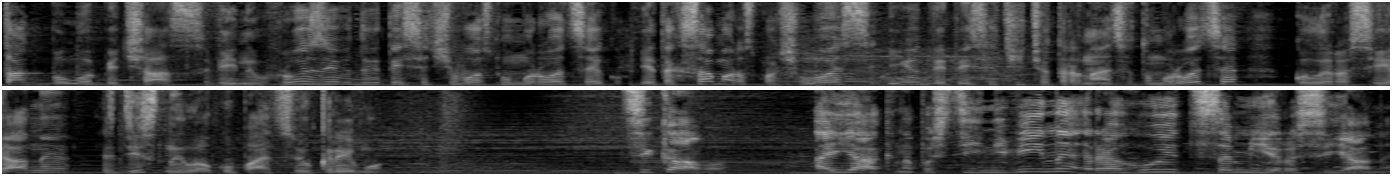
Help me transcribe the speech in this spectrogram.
Так було під час війни в Грузії в 2008 році, і так само розпочалось і у 2014 році, коли росіяни здійснили окупацію Криму. Цікаво. А як на постійні війни реагують самі росіяни?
